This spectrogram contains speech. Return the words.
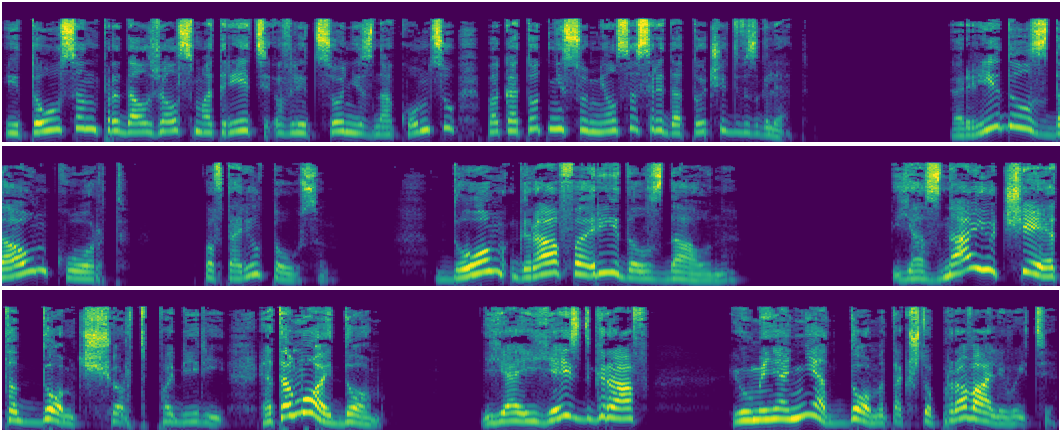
и Тоусон продолжал смотреть в лицо незнакомцу, пока тот не сумел сосредоточить взгляд. «Ридлсдаун-корт», — повторил Тоусон. «Дом графа Ридлсдауна». «Я знаю, чей этот дом, черт побери! Это мой дом! Я и есть граф, и у меня нет дома, так что проваливайте.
